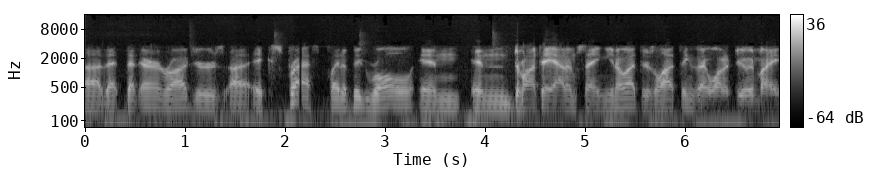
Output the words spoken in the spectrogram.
uh, that that Aaron Rodgers uh, expressed played a big role in in Davante Adams saying, you know what, there's a lot of things I want to do in my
